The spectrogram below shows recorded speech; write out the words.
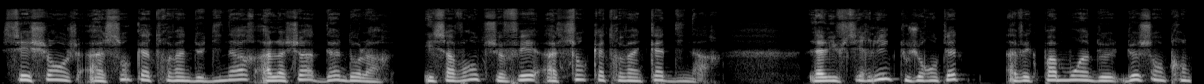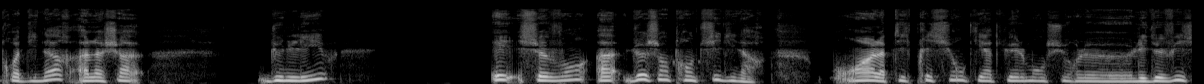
s'échange à 182 dinars à l'achat d'un dollar et sa vente se fait à 184 dinars. La livre sterling, toujours en tête, avec pas moins de 233 dinars à l'achat d'une livre et se vend à 236 dinars. Bon, la petite pression qui est actuellement sur les devises,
